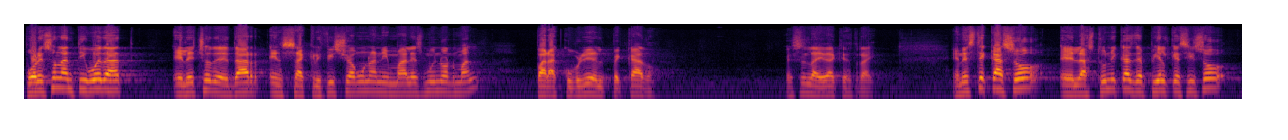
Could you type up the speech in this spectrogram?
Por eso en la antigüedad el hecho de dar en sacrificio a un animal es muy normal para cubrir el pecado. Esa es la idea que trae. En este caso, eh, las túnicas de piel que se hizo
